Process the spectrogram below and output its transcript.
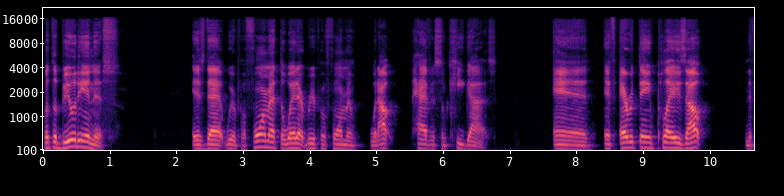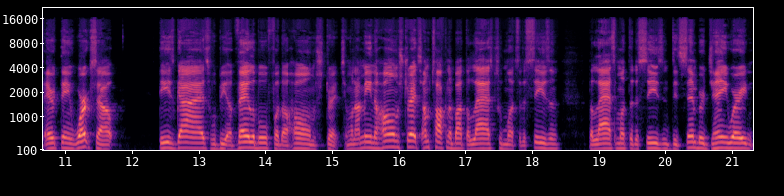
but the beauty in this is that we're performing at the way that we're performing without having some key guys. And if everything plays out and if everything works out, these guys will be available for the home stretch. And when I mean the home stretch, I'm talking about the last two months of the season, the last month of the season, December, January,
